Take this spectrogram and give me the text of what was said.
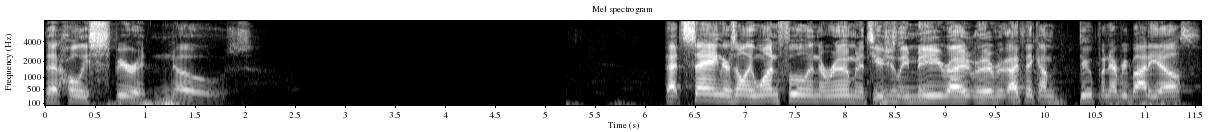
that Holy Spirit knows. that saying, there's only one fool in the room and it's usually me, right? I think I'm duping everybody else.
